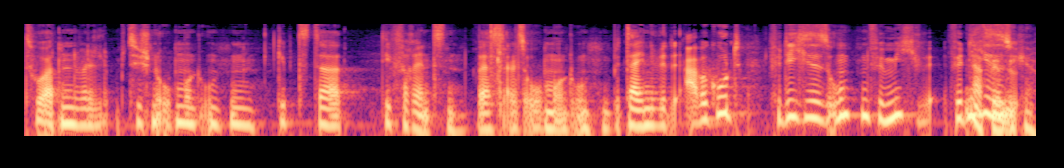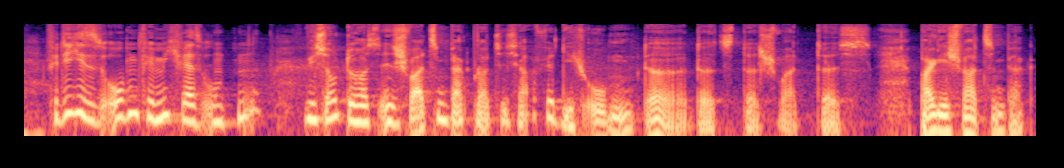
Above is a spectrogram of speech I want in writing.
zuordnen, weil zwischen oben und unten gibt es da Differenzen, was als oben und unten bezeichnet wird. Aber gut, für dich ist es unten, für mich, für dich, ja, für ist, es, für dich ist es oben, für mich wäre es unten. Wieso? Du hast den Schwarzenbergplatz ist ja auch für dich oben, der, das, das, das Palais Schwarzenberg.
